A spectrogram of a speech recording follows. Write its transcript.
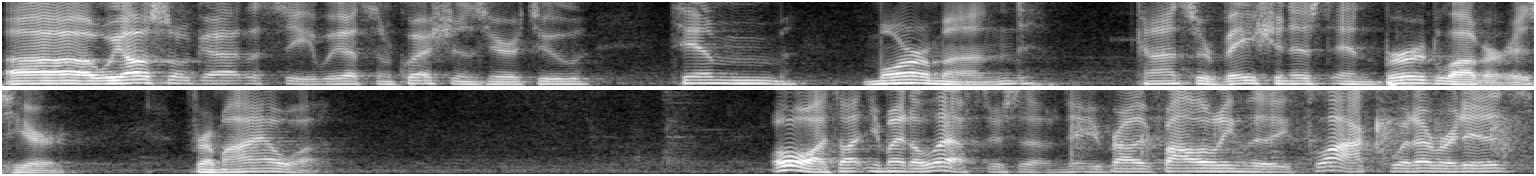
Uh, we also got, let's see, we got some questions here too. Tim Moermond, conservationist and bird lover, is here from Iowa. Oh, I thought you might have left or something. You're probably following the flock, whatever it is.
